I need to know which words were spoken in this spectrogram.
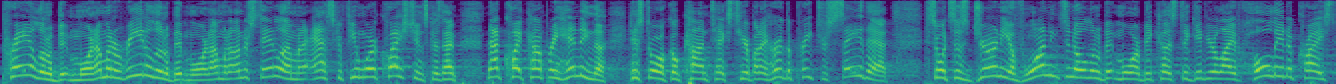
pray a little bit more, and I'm going to read a little bit more, and I'm going to understand a little. I'm going to ask a few more questions because I'm not quite comprehending the historical context here, but I heard the preacher say that. So it's this journey of wanting to know a little bit more because to give your life wholly to Christ,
